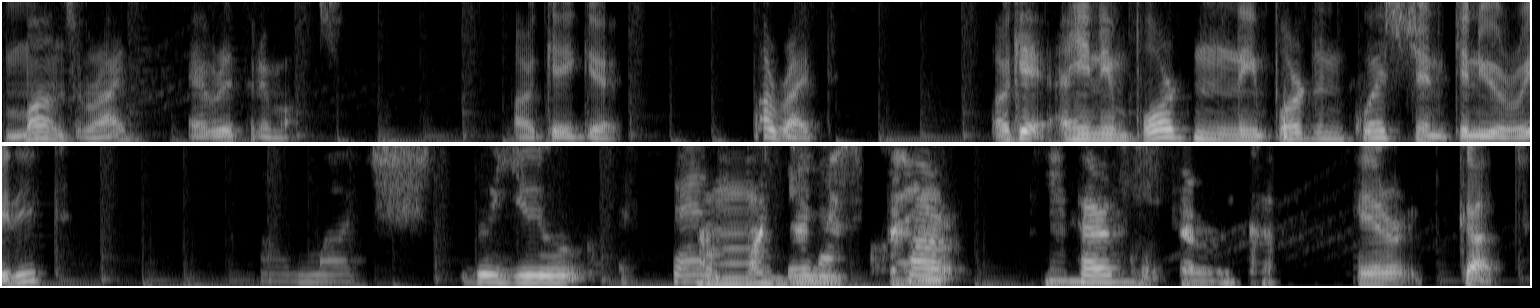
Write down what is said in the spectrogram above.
months, right? Every three months. Okay, good. All right. Okay, an important, important question. Can you read it? How much do you spend How much do in a you spend hair, in haircut? haircut? Haircut.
